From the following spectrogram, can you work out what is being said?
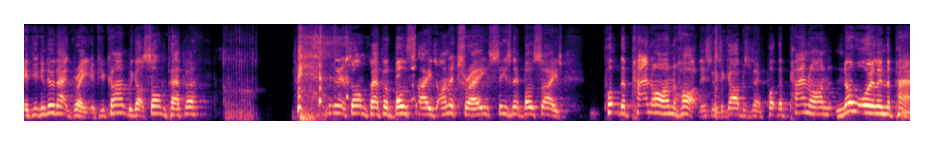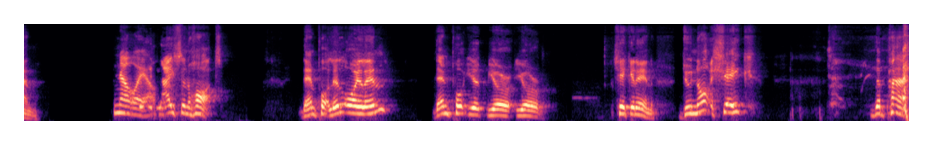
if you can do that, great. If you can't, we got salt and pepper. Salt and pepper, both sides on a tray, season it both sides. Put the pan on hot. This is the garbage net. Put the pan on, no oil in the pan. No oil. nice and hot. Then put a little oil in. Then put your your your chicken in. Do not shake the pan.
